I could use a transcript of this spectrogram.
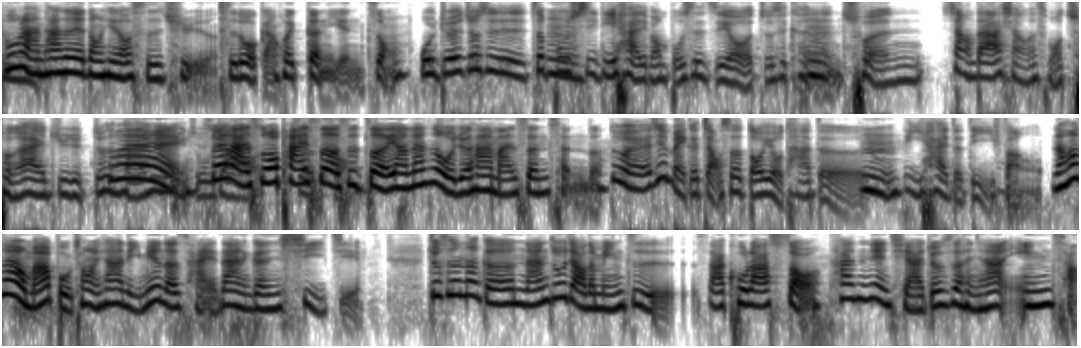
突然他这些东西都失去了，失落感会更严重。我觉得就是这部嗯戏厉害的地方，不是只有就是可嗯能纯、像大家想的什么纯爱剧，就是男女对，主角虽然说拍摄是这样，但是我觉得它还蛮深层的。对，而且每个角色都有他的嗯厉害的地方。然后呢，我们要补充一下里面的彩蛋跟细节，就是那个男主角的名字 Sakura So，他念起来就是很像樱草、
